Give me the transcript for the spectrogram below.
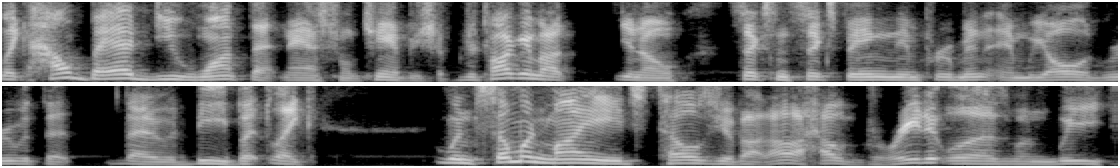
Like, how bad do you want that national championship? You're talking about you know, six and six being the improvement, and we all agree with that that it would be. But like when someone my age tells you about oh how great it was when we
